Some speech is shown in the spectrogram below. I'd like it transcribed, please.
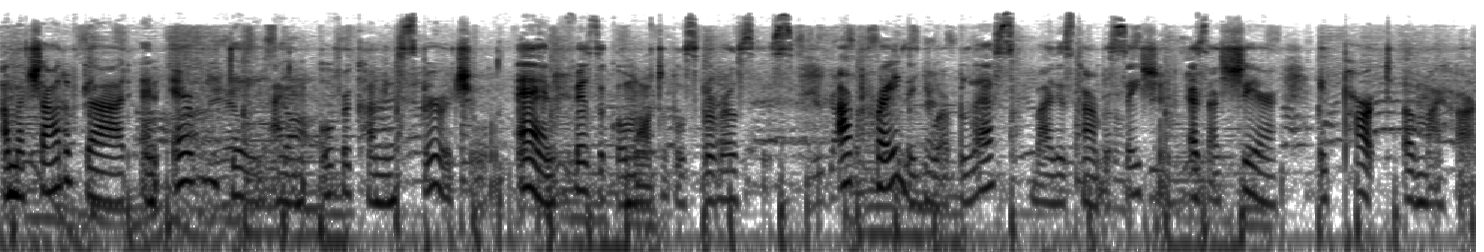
I'm a child of God, and every day I am overcoming spiritual and physical multiple sclerosis. I pray that you are blessed by this conversation as I share a part of my heart.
